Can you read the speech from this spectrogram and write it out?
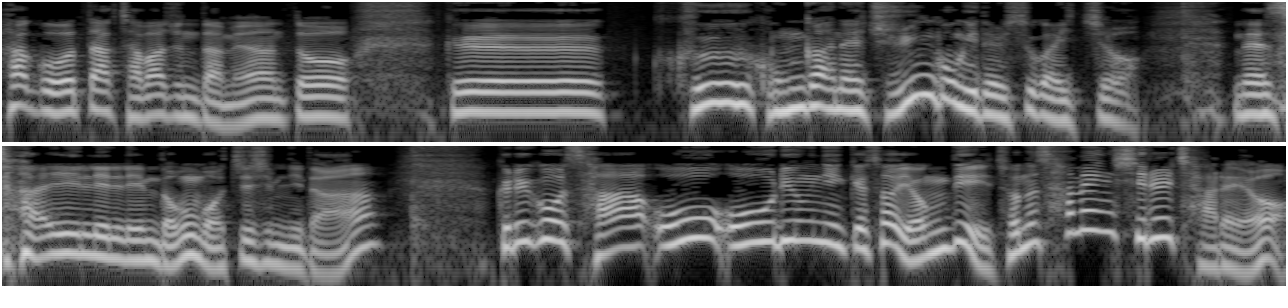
하고 딱 잡아준다면 또그 그 공간의 주인공이 될 수가 있죠. 네, 4111님 너무 멋지십니다. 그리고 4556님께서 영디, 저는 삼행시를 잘해요.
